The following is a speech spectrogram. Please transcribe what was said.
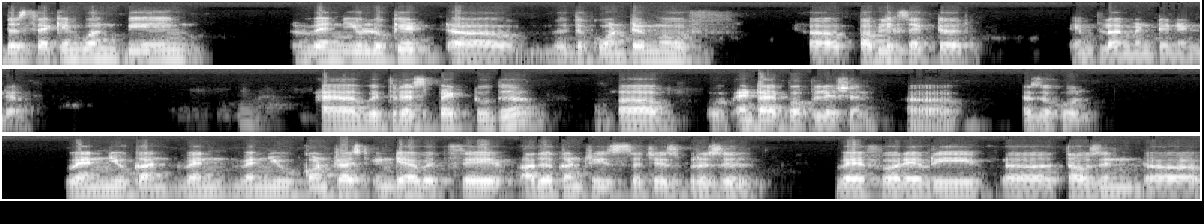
the second one being when you look at uh, the quantum of uh, public sector employment in India, uh, with respect to the uh, entire population as a whole. When you con- when when you contrast India with say other countries such as Brazil, where for every uh, thousand uh,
